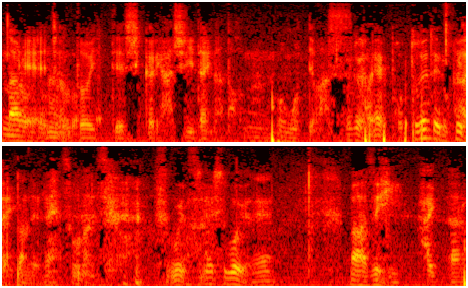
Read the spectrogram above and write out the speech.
なるほどえーちゃんと行ってしっかり走りたいなとうん思ってます。そうだよね、ポット出て6位だったんだよね。そうなんですよ。すごいですそれすごいよね。まあぜひ、はい。あの、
